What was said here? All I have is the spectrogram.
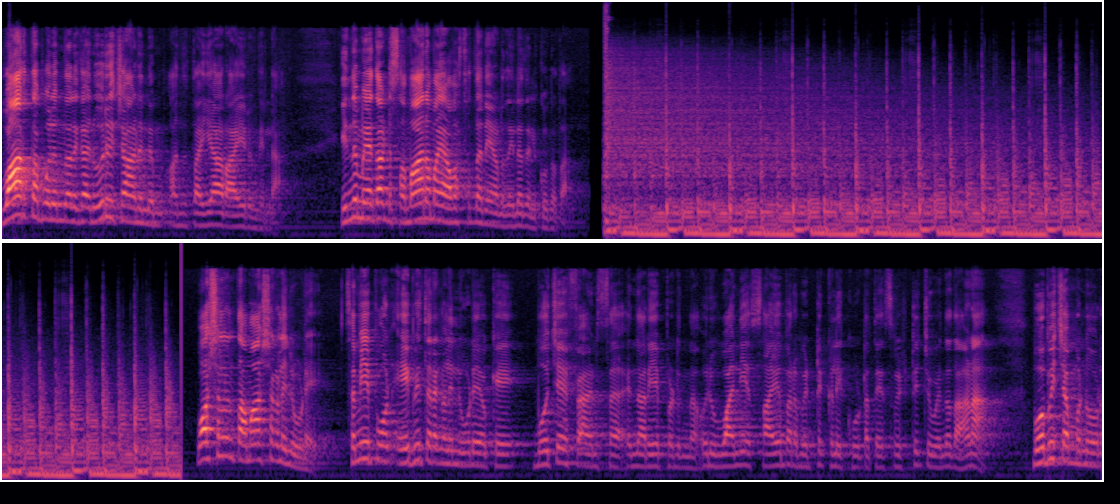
വാർത്ത പോലും നൽകാൻ ഒരു ചാനലും അന്ന് തയ്യാറായിരുന്നില്ല. ഇന്നും ഏതാണ്ട് സമാനമായ അവസ്ഥ തന്നെയാണ് നിലനിൽക്കുന്നത്. വഷളൻ തമാശകളിലൂടെ സെമി പോൺ ഏഭിത്തരങ്ങളിലൂടെയൊക്കെ ബോച്ചെ ഫാൻസ് എന്നറിയപ്പെടുന്ന ഒരു വലിയ സൈബർ വെട്ടുക്കിളി കൂട്ടത്തെ സൃഷ്ടിച്ചു എന്നതാണ് ബോബി ചമ്മണ്ണൂർ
